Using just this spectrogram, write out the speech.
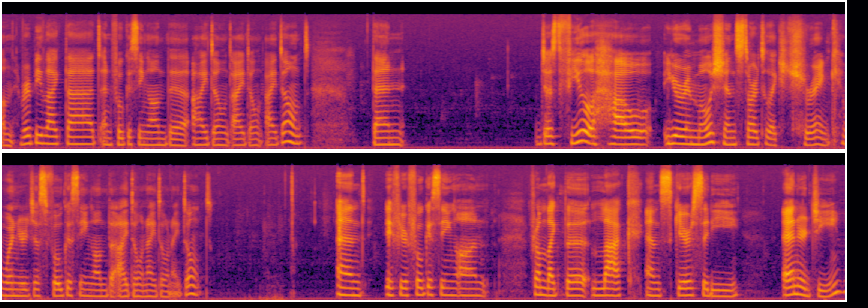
I'll never be like that and focusing on the I don't, I don't, I don't, then just feel how your emotions start to like shrink when you're just focusing on the I don't, I don't, I don't. And if you're focusing on from like the lack and scarcity energy,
